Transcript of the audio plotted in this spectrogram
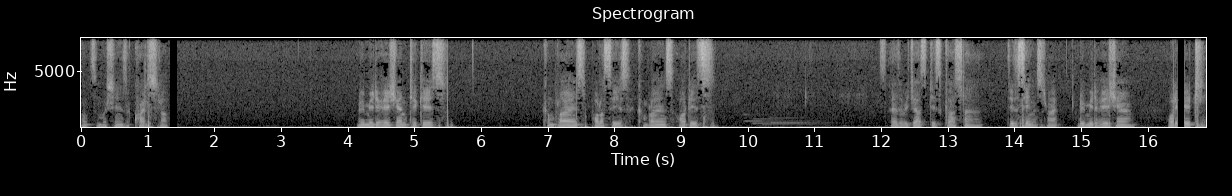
Oh, the machine is quite slow. Remediation tickets compliance policies compliance audits. As we just discussed uh, these things right? Remediation, audit.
